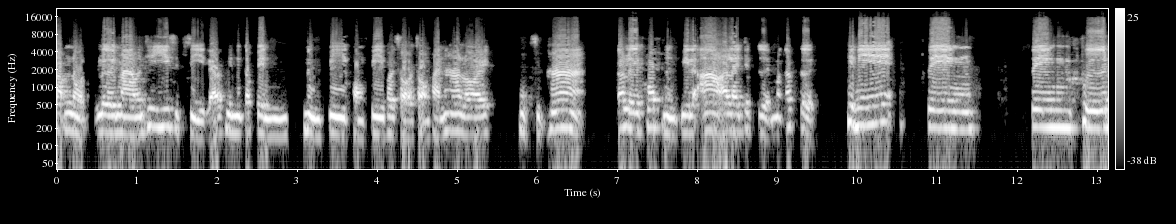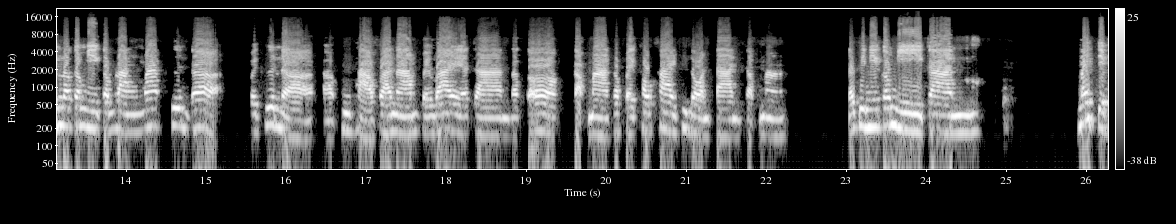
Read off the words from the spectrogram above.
กำหนดเลยมาวันที่24แล้วทีนี้ก็เป็นหนึ่งปีของปีพศ2565ก็เลยครบหนึ่งปีแล้วอ้าวอะไรจะเกิดมันก็เกิด ทีนี้เตงเตงพื้นแล้วก็มีกำลังมากขึ้นก็ไปขึ้นอ่าอ่าภูผาฟ้าน้ำไปไหว้อาจารย์ แล้วก็ กลับมาก็ไปเข้าค่ายที่ดอนตาลกลับมา แล้วทีนี้ก็มีการไม่เจ็บ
